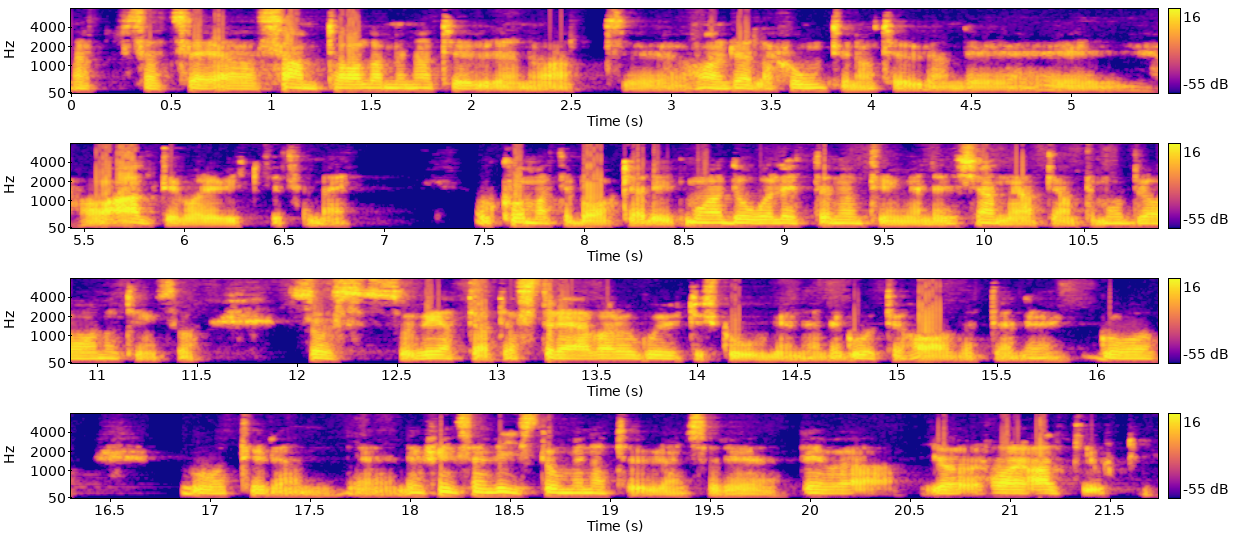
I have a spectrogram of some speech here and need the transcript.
att så att säga samtala med naturen och att eh, ha en relation till naturen. Det har alltid varit viktigt för mig. Och komma tillbaka dit. Mår jag dåligt eller någonting eller känner att jag inte mår bra någonting så, så, så vet jag att jag strävar att gå ut i skogen eller gå till havet eller gå, gå till den. Det finns en visdom i naturen så det, det var jag, jag har alltid gjort liv.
